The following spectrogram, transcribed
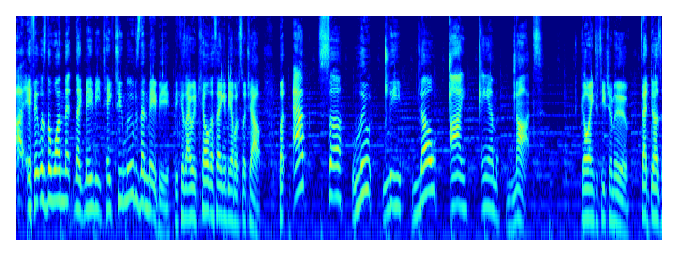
uh, if it was the one that like made me take two moves, then maybe because I would kill the thing and be able to switch out. But absolutely no, I am not going to teach a move that does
